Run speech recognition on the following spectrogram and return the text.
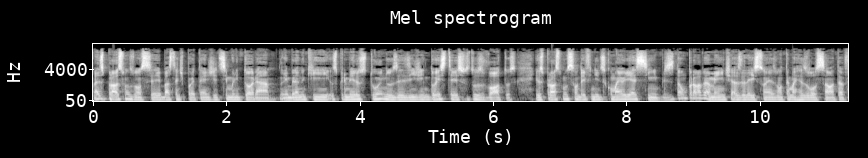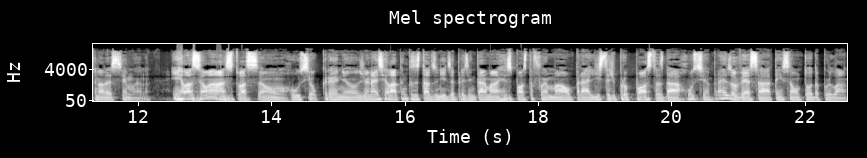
mas os próximos vão ser bastante importantes de se monitorar. Lembrando que os primeiros turnos exigem dois terços dos votos e os próximos são definidos com maioria simples, então provavelmente as eleições vão ter uma resolução até o final dessa semana. Em relação à situação Rússia-Ucrânia, os jornais relatam que os Estados Unidos apresentaram uma resposta formal para a lista de propostas da Rússia para resolver essa tensão toda por lá.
